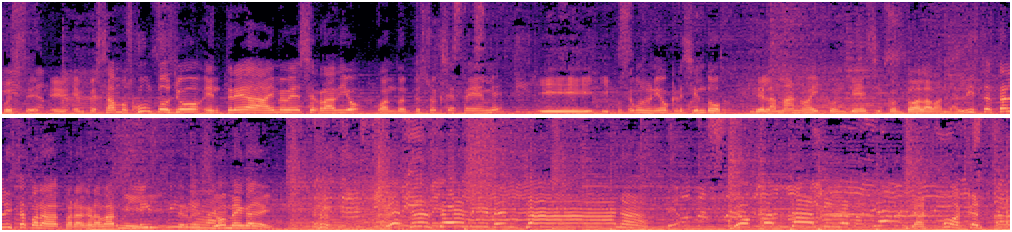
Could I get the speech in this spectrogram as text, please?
pues eh, eh, empezamos juntos. Yo entré a MBS Radio cuando empezó XFM y, y, pues hemos venido creciendo de la mano ahí con Jesse, con toda la banda. ¿Lista? ¿Estás lista para, para grabar mi Listísima. intervención? Venga de ahí. Detrás de mi ventana. Pasar la mañana. Ya no va a cantar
